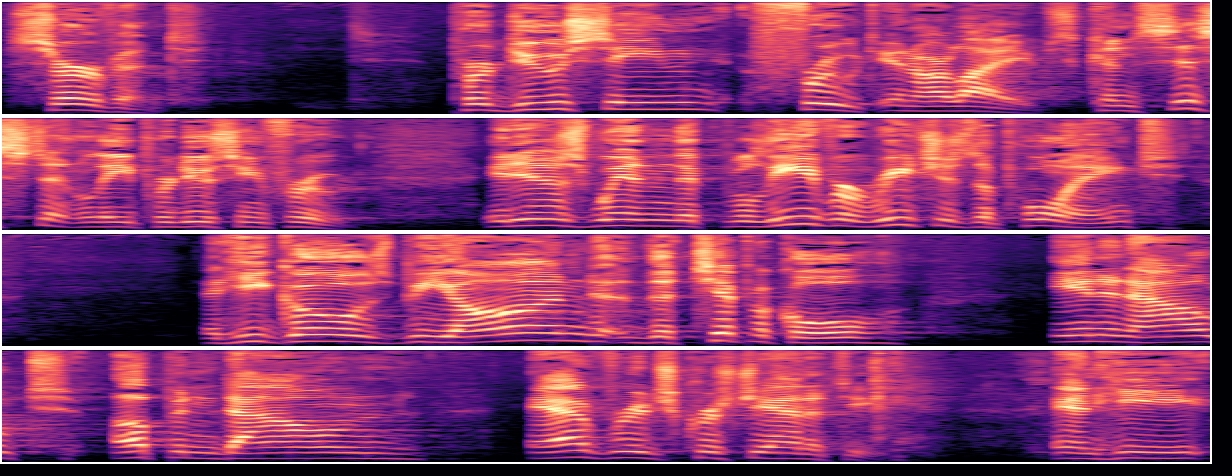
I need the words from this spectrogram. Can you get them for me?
servant, producing fruit in our lives, consistently producing fruit. It is when the believer reaches the point that he goes beyond the typical in and out, up and down, average Christianity. And he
